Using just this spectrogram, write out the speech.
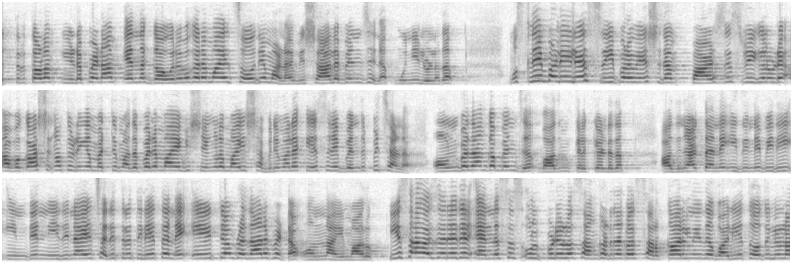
എത്രത്തോളം ഇടപെടാം എന്ന ഗൗരവകരമായ ചോദ്യമാണ് വിശാല ബെഞ്ചിന് മുന്നിലുള്ളത്. മുസ്ലിം പള്ളിയിലെ സ്ത്രീ പ്രവേശനം പാഴ്സി സ്ത്രീകളുടെ അവകാശങ്ങൾ തുടങ്ങിയ മറ്റ് മതപരമായ വിഷയങ്ങളുമായി ശബരിമല കേസിനെ ബന്ധിപ്പിച്ചാണ് ഒൻപതംഗ ബെഞ്ച് വാദം കേൾക്കേണ്ടത്. അതിനാൽ തന്നെ ഇതിന്റെ വിധി ഇന്ത്യൻ നീതിന്യായ ചരിത്രത്തിലെ തന്നെ ഏറ്റവും പ്രധാനപ്പെട്ട ഒന്നായി മാറും. ഈ സാഹചര്യത്തിൽ എൻ എസ് എസ് ഉൾപ്പെടെയുള്ള സംഘടനകൾ സർക്കാരിൽ നിന്ന് വലിയ തോതിലുള്ള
